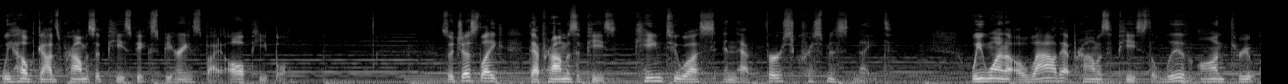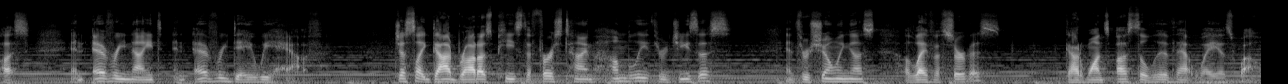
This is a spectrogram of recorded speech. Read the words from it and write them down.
we help God's promise of peace be experienced by all people. So, just like that promise of peace came to us in that first Christmas night, we want to allow that promise of peace to live on through us and every night and every day we have. Just like God brought us peace the first time humbly through Jesus and through showing us a life of service, God wants us to live that way as well.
